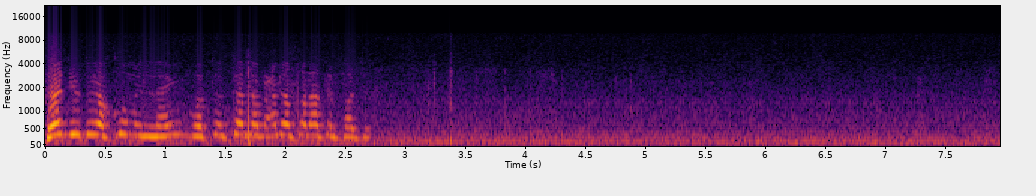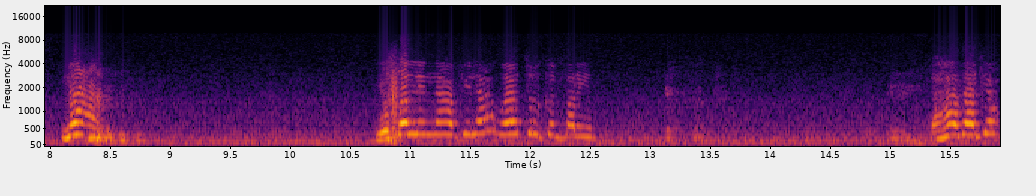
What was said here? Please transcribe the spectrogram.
تجد يقوم الليل وتتكلم على صلاة الفجر. نعم. يصلي النافلة ويترك الفريضة. فهذا جاء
